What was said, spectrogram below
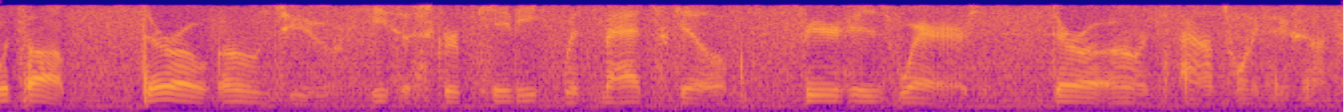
What's up? Duro owns you. He's a script kitty with mad skill. Fear his wares. Duro owns pound 2600.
